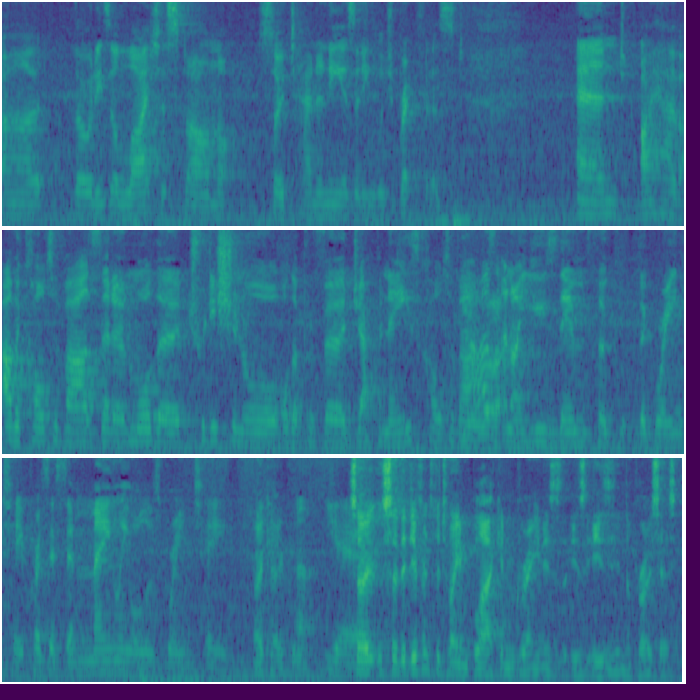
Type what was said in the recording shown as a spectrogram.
uh, though it is a lighter style, not so tanniny as an English breakfast and I have other cultivars that are more the traditional or the preferred Japanese cultivars, Yeah, right. and I use them for the green tea. Process them mainly all as green tea. Okay, cool. Uh, yeah. So so the difference between black and green is is, is in the processing.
